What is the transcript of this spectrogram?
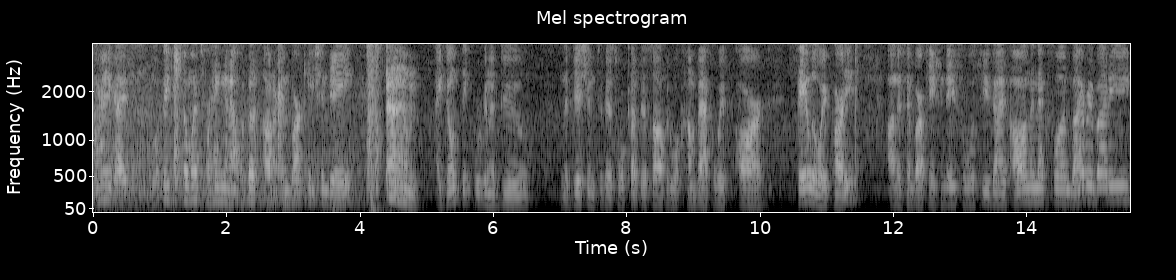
Alrighty guys, well thank you so much for hanging out with us on our embarkation day. I don't think we're going to do, an addition to this, we'll cut this off and we'll come back with our sail away party on this embarkation day. So we'll see you guys all in the next one. Bye everybody.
